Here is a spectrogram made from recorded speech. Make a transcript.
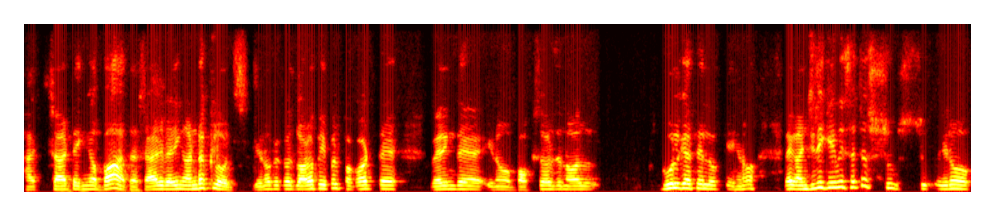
had started taking a bath. I started wearing underclothes. You know, because a lot of people forgot they wearing their, you know, boxers and all. You know, like Anjali gave me such a, you know,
